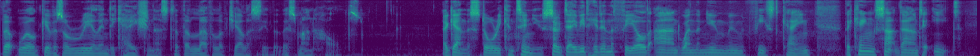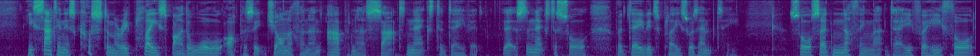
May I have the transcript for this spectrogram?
that will give us a real indication as to the level of jealousy that this man holds. Again, the story continues. So David hid in the field, and when the new moon feast came, the king sat down to eat. He sat in his customary place by the wall opposite Jonathan, and Abner sat next to David, that's next to Saul, but David's place was empty. Saul said nothing that day, for he thought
